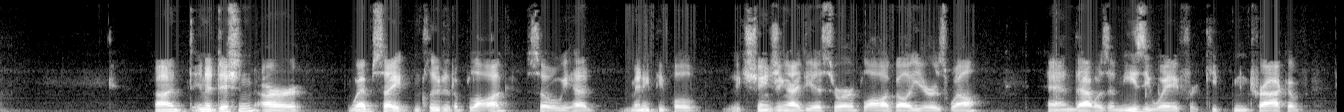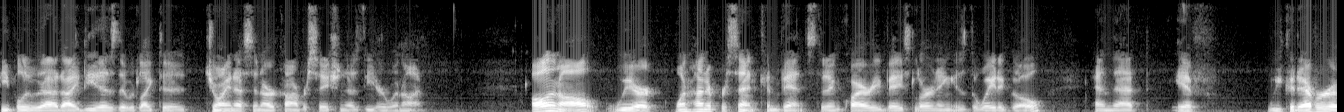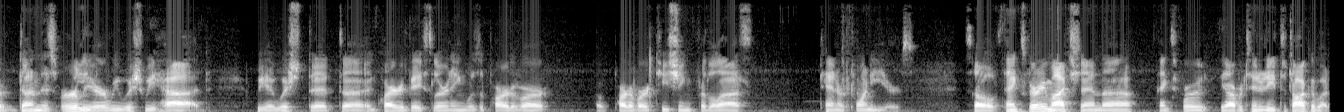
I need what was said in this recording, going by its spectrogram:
Uh, in addition, our website included a blog, so we had many people exchanging ideas through our blog all year as well. And that was an easy way for keeping track of people who had ideas that would like to join us in our conversation as the year went on. All in all, we are 100% convinced that inquiry-based learning is the way to go and that if we could ever have done this earlier, we wish we had. We wish that uh, inquiry-based learning was a part of our part of our teaching for the last 10 or 20 years. So thanks very much and uh, thanks for the opportunity to talk about it.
